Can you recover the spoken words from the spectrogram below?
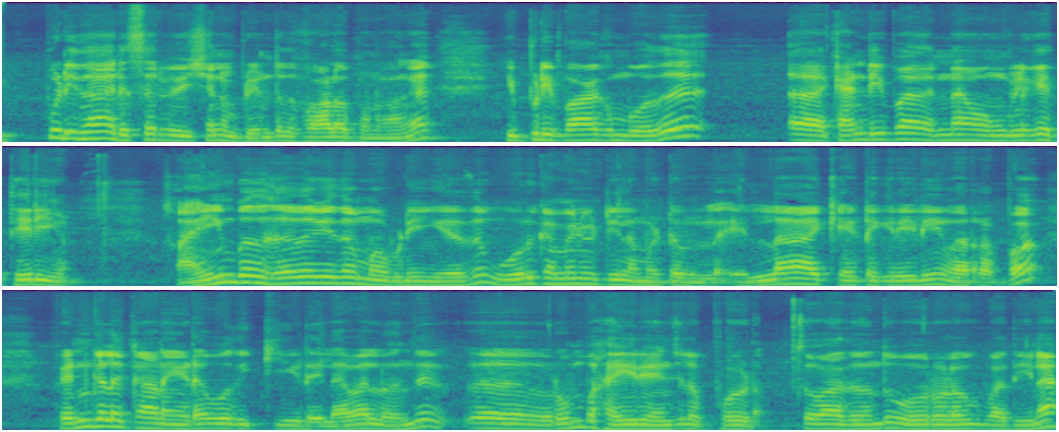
இப்படி தான் ரிசர்வேஷன் அப்படின்றது ஃபாலோ பண்ணுவாங்க. இப்படி பார்க்கும்போது கண்டிப்பாக என்ன உங்களுக்கே தெரியும். ஸோ ஐம்பது சதவீதம் அப்படிங்கிறது ஒரு கம்யூனிட்டியில் மட்டும் இல்லை எல்லா கேட்டகரியிலையும் வர்றப்போ பெண்களுக்கான இடஒதுக்கீடு லெவல் வந்து ரொம்ப ஹை ரேஞ்சில் போயிடும். ஸோ அது வந்து ஓரளவுக்கு பார்த்தீங்கன்னா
